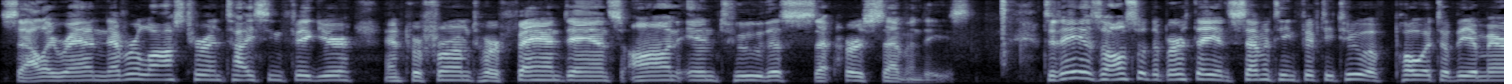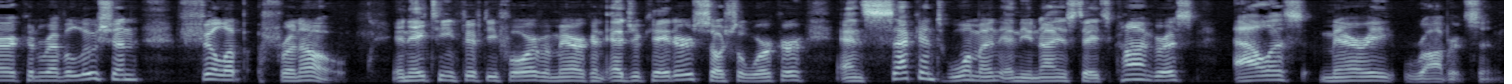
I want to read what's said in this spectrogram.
Sally Rand never lost her enticing figure and performed her fan dance on into the her 70s. Today is also the birthday in 1752 of poet of the American Revolution, Philip Freneau in 1854 of American educator, social worker, and second woman in the United States Congress, Alice Mary Robertson.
